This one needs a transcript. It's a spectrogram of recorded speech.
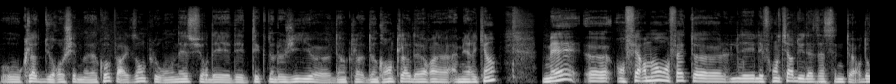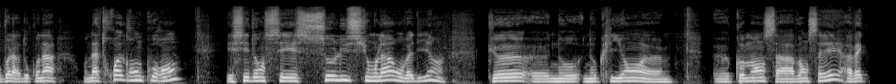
au cloud du Rocher de Monaco, par exemple, où on est sur des, des technologies euh, d'un grand clouder euh, américain, mais euh, en fermant fait les, les, frontières du data center. Donc voilà, donc on a, on a trois grands courants, et c'est dans ces solutions-là, on va dire, que nos, nos, clients commencent à avancer avec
